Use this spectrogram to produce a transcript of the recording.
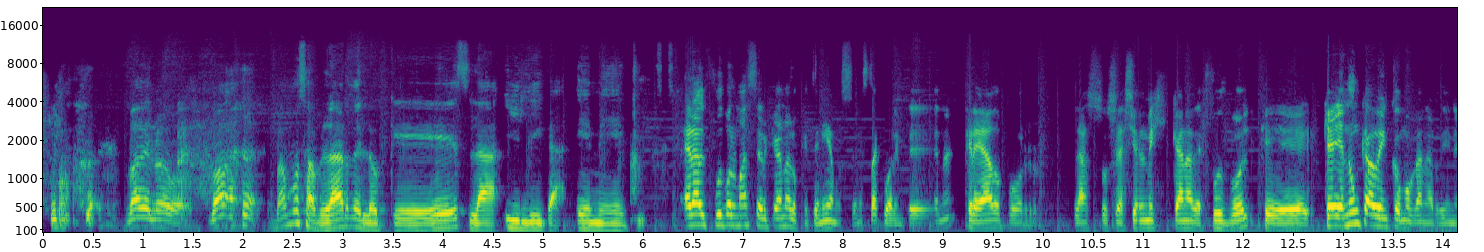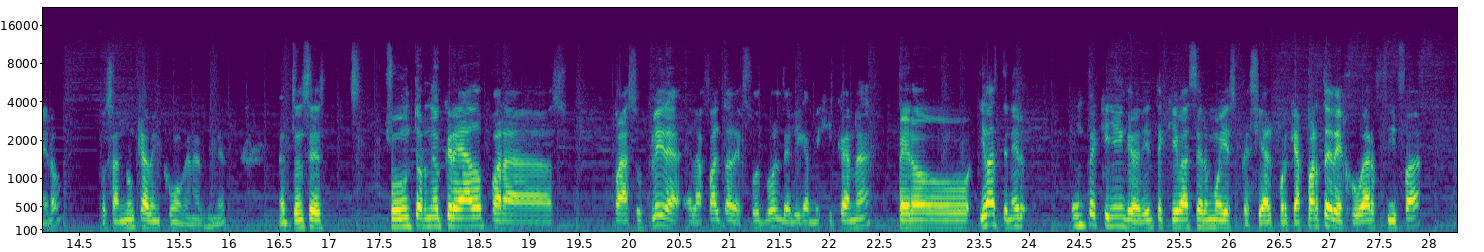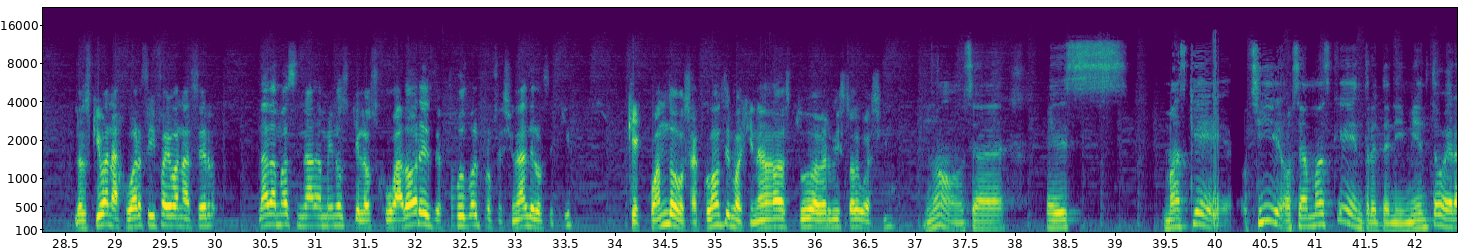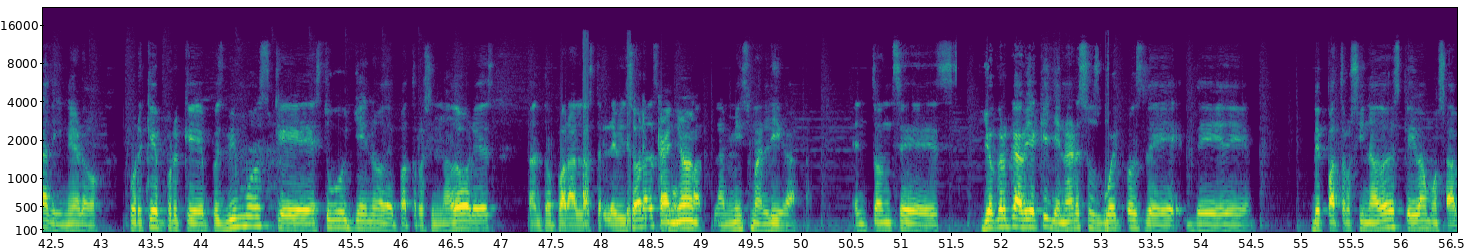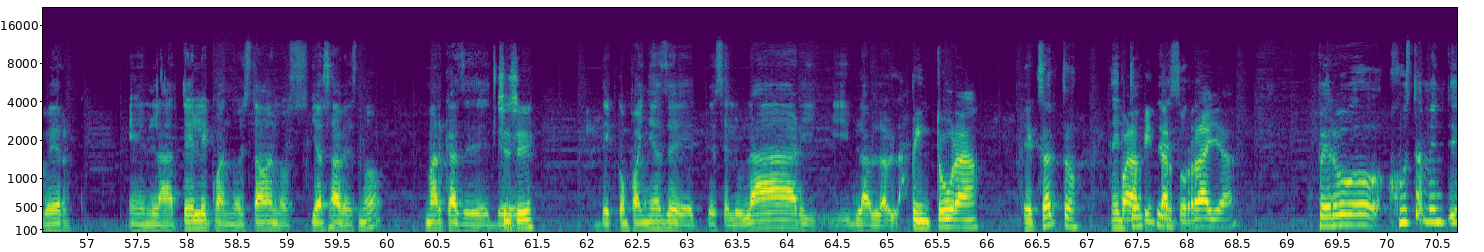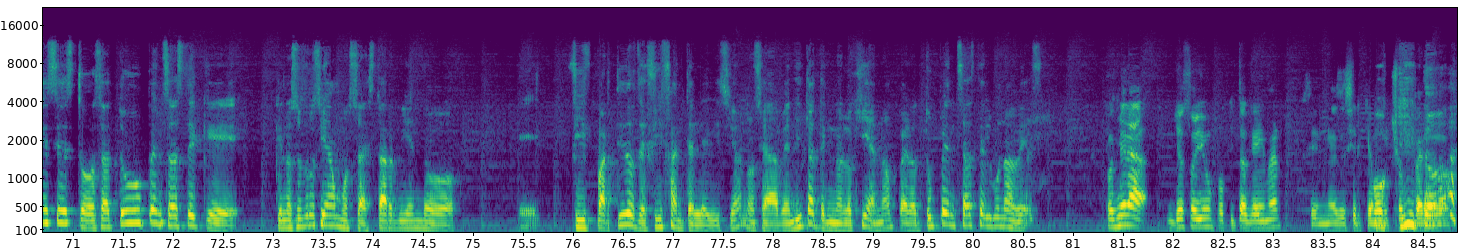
va de nuevo. Va- vamos a hablar de lo que es la I-Liga MX. Era el fútbol más cercano a lo que teníamos en esta cuarentena, creado por la Asociación Mexicana de Fútbol, que, que nunca ven cómo ganar dinero, o sea, nunca ven cómo ganar dinero. Entonces, fue un torneo creado para, para suplir la falta de fútbol de Liga Mexicana, pero iba a tener un pequeño ingrediente que iba a ser muy especial, porque aparte de jugar FIFA, los que iban a jugar FIFA iban a ser nada más y nada menos que los jugadores de fútbol profesional de los equipos. Que cuando, o sea, ¿cuándo te imaginabas tú haber visto algo así? No, o sea, es más que, sí, o sea, más que entretenimiento era dinero. ¿Por qué? Porque pues vimos que estuvo lleno de patrocinadores, tanto para las televisoras Cañón. como para la misma liga. Entonces, yo creo que había que llenar esos huecos de, de- de patrocinadores que íbamos a ver en la tele cuando estaban los, ya sabes, ¿no? Marcas de, de- Sí, sí. de compañías de, celular y, y bla, bla, bla. Pintura Exacto. para pintar su raya. Pero justamente es esto, o sea, tú pensaste que, que nosotros íbamos a estar viendo eh, partidos de FIFA en televisión, o sea, bendita tecnología, ¿no? Pero tú pensaste alguna vez, Pues mira, yo soy un poquito gamer, sin no es decir que mucho, pero,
